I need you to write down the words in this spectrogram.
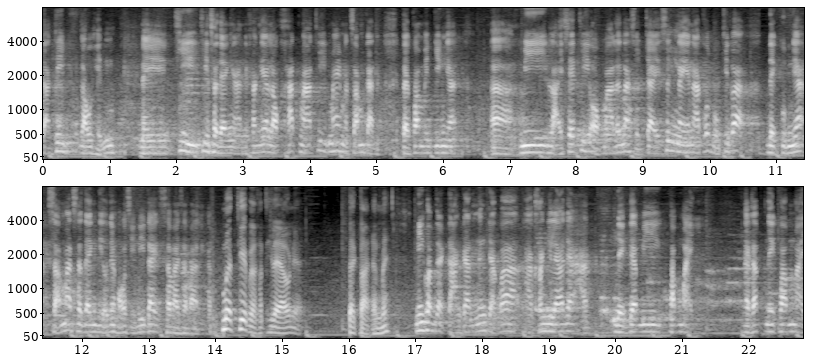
จากที่เราเห็นในที่ที่แสดงงานในครั้งเนี้ยเราคัดมาที่ไม่ให้มันซ้ำกัน แต่ความเป็นจริงเนี่ยอ่ามีหลายเซตที่ออกมาแล้วน่าสนใจ ซึ่งในอนาคตผมคิดว่าเด็กกลุ่มเนี้ยสามารถแสดงเดี่ยวในหอศิลป์นี้ได้สบายๆเลยครับเมื่อเทียบกับครั้งที่แล้วเนี่ยแตกต่างกันไหมมีความแตกต่างกันเนื่องจากว่าอ่าครั้งที่แล้วเนี่ยอ่าเด็กจะมีความใหม่นะครับในความใหม่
